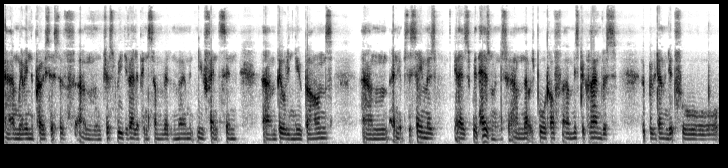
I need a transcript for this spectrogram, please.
And we're in the process of um, just redeveloping some of it at the moment, new fencing, um, building new barns. Um, and it was the same as, as with Hesmonds. Um, that was bought off uh, Mr. Calandris, who had owned it for,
